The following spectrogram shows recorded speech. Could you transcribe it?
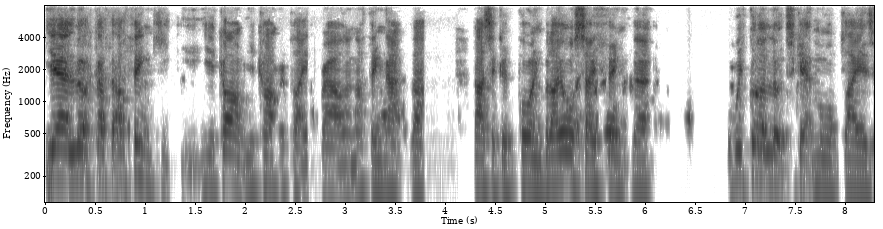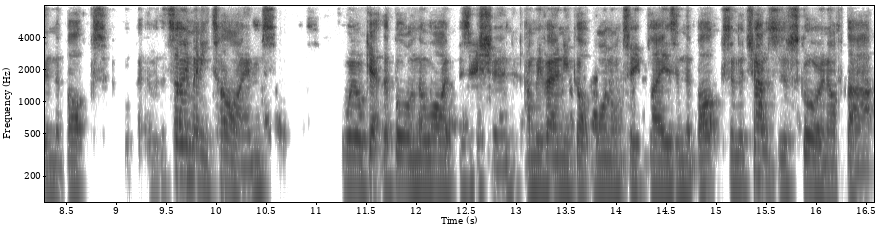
Yeah, look, I, th- I think you, can't you can't replace Brown, and I think that that that's a good point. But I also think that we've got to look to get more players in the box. So many times we'll get the ball in the wide position, and we've only got one or two players in the box, and the chances of scoring off that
